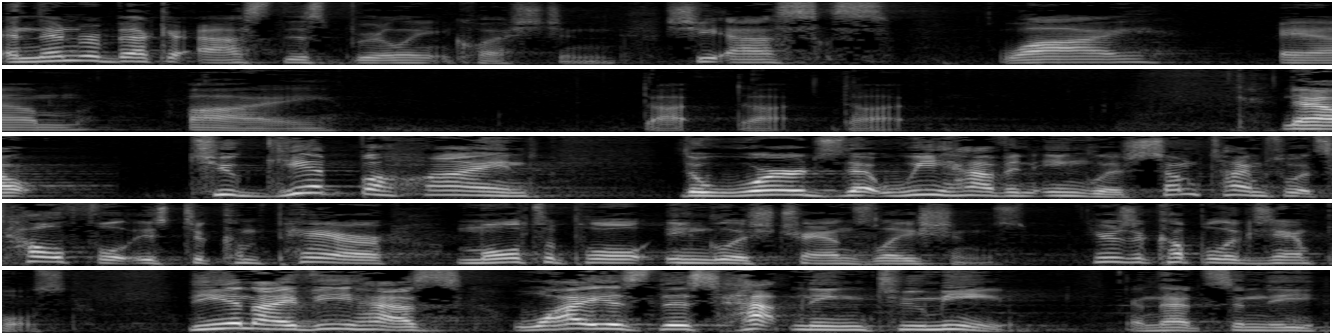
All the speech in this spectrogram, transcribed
And then Rebecca asks this brilliant question. She asks, Why am I? Dot, dot, dot. Now, to get behind the words that we have in English, sometimes what's helpful is to compare multiple English translations. Here's a couple examples. The NIV has, Why is this happening to me? And that's in the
